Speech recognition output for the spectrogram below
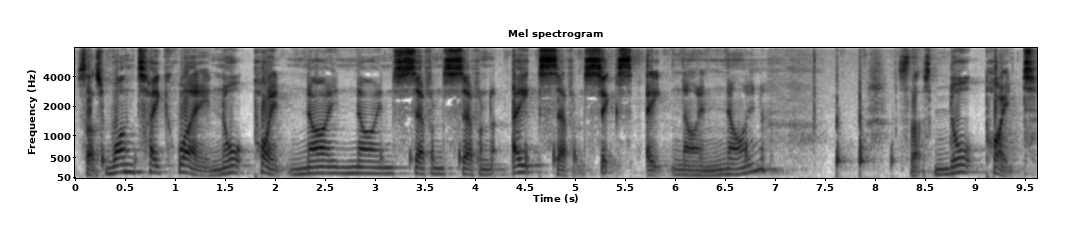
So that's one takeaway, away, 0.9977876899. So that's 0. Point,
